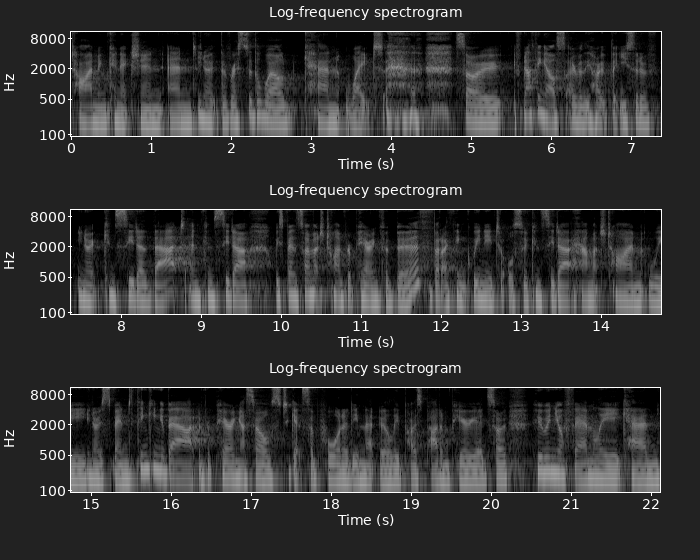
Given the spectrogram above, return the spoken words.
time and connection. And, you know, the rest of the world can wait. so, if nothing else, I really hope that you sort of, you know, consider that and consider we spend so much time preparing for birth, but I think we need to also consider how much time we, you know, spend thinking about and preparing ourselves to get supported in that early postpartum period. So, who in your family can,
